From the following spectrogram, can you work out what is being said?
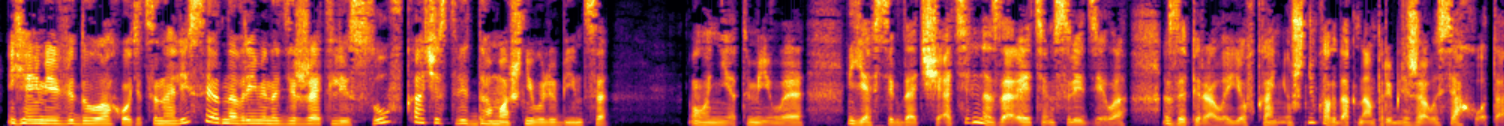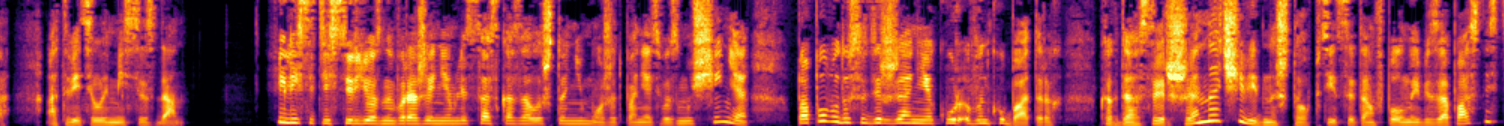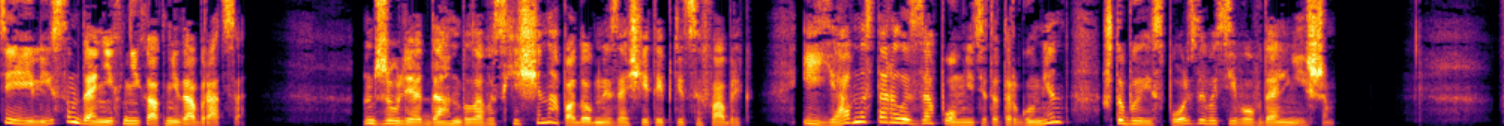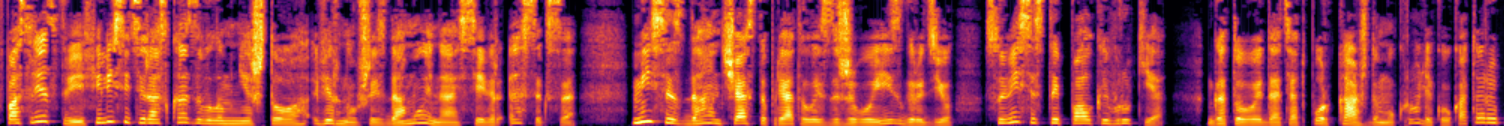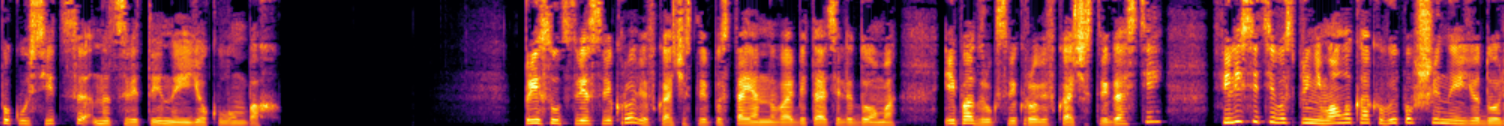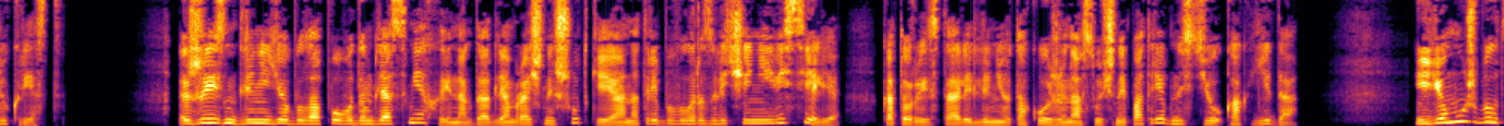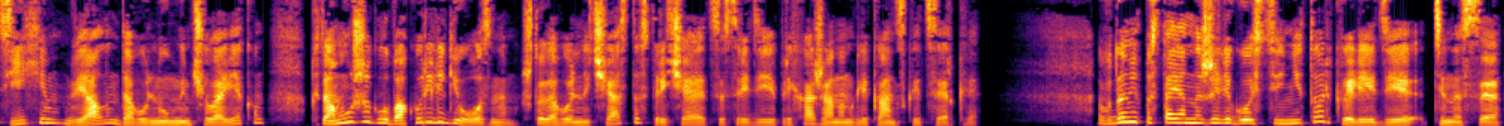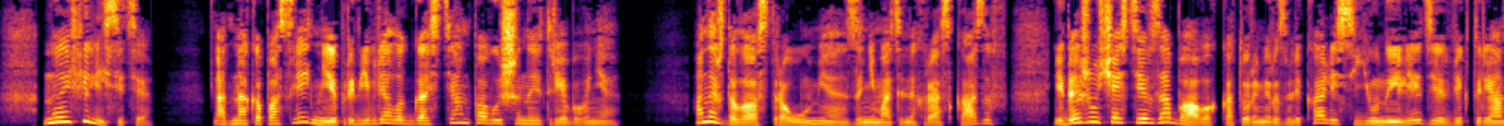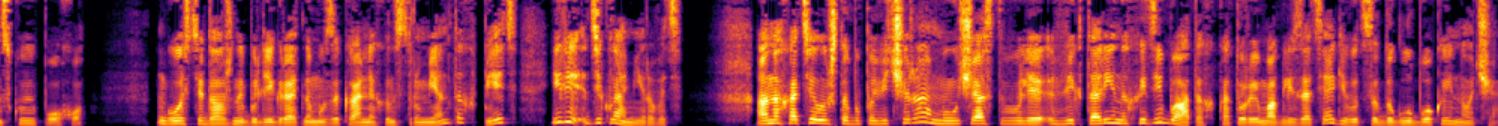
«Я имею в виду охотиться на лис и одновременно держать лису в качестве домашнего любимца». «О нет, милая, я всегда тщательно за этим следила. Запирала ее в конюшню, когда к нам приближалась охота», — ответила миссис Дан. Фелисити с серьезным выражением лица сказала, что не может понять возмущения по поводу содержания кур в инкубаторах, когда совершенно очевидно, что птицы там в полной безопасности и лисам до них никак не добраться. Джулия Дан была восхищена подобной защитой птицефабрик и явно старалась запомнить этот аргумент, чтобы использовать его в дальнейшем. Впоследствии Фелисити рассказывала мне, что, вернувшись домой на север Эссекса, миссис Дан часто пряталась за живой изгородью с увесистой палкой в руке, готовая дать отпор каждому кролику, который покусится на цветы на ее клумбах. Присутствие свекрови в качестве постоянного обитателя дома и подруг свекрови в качестве гостей Фелисити воспринимала как выпавший на ее долю крест. Жизнь для нее была поводом для смеха, иногда для мрачной шутки, и она требовала развлечений и веселья, которые стали для нее такой же насущной потребностью, как еда. Ее муж был тихим, вялым, довольно умным человеком, к тому же глубоко религиозным, что довольно часто встречается среди прихожан англиканской церкви. В доме постоянно жили гости не только леди Тинессе, но и Фелисити. Однако последняя предъявляла к гостям повышенные требования — она ждала остроумия, занимательных рассказов и даже участия в забавах, которыми развлекались юные леди в викторианскую эпоху. Гости должны были играть на музыкальных инструментах, петь или декламировать. Она хотела, чтобы по вечерам мы участвовали в викторинах и дебатах, которые могли затягиваться до глубокой ночи.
